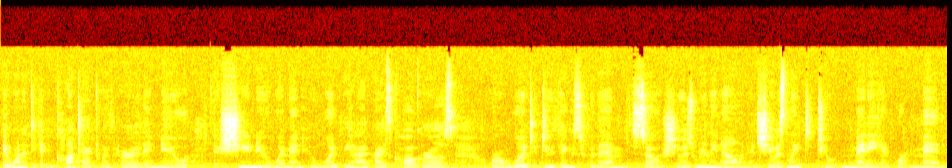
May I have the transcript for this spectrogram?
They wanted to get in contact with her. They knew that she knew women who would be high-priced call girls or would do things for them. So she was really known and she was linked to many important men,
